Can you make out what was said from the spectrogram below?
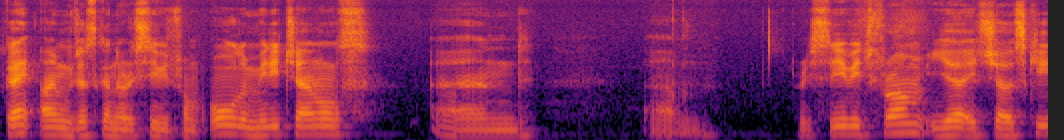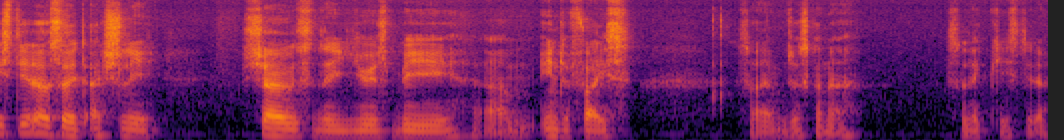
Okay, I'm just going to receive it from all the MIDI channels and um, receive it from here it shows Key Studio so it actually shows the USB um, interface. So I'm just gonna select Key Studio.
